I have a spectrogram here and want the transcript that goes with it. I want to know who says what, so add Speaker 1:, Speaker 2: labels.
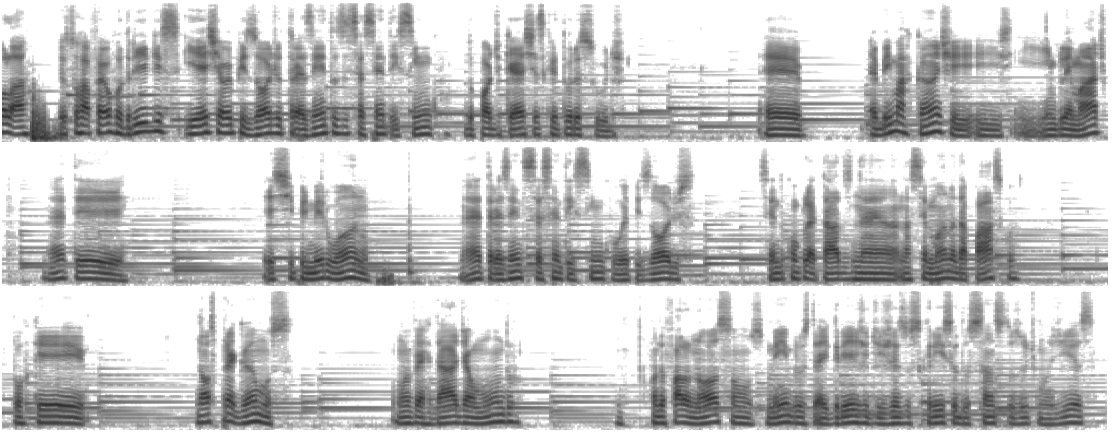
Speaker 1: Olá, eu sou Rafael Rodrigues e este é o episódio 365 do podcast Escritura Sud. É, é bem marcante e, e emblemático né, ter este primeiro ano, né, 365 episódios, sendo completados na, na semana da Páscoa, porque nós pregamos uma verdade ao mundo quando eu falo nós, somos membros da Igreja de Jesus Cristo dos Santos dos Últimos Dias.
